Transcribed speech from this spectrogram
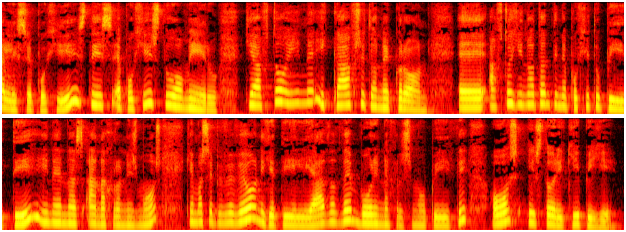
άλλης εποχής, της εποχής του Ομήρου και αυτό είναι η καύση των νεκρών. Ε, αυτό γινόταν την εποχή του ποιητή, είναι ένας αναχρονισμός και μας επιβεβαιώνει γιατί η Ιλιάδα δεν μπορεί να χρησιμοποιηθεί ως ιστορική πηγή.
